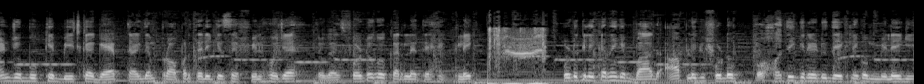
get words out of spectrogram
एंड जो बुक के बीच का गैप था, एकदम प्रॉपर तरीके से फिल हो जाए। तो गैस फ़ोटो को कर लेते हैं क्लिक। फ़ोटो क्लिक करने के बाद आप लोग की फ़ोटो बहुत ही क्रिएटिव देखने को मिलेगी।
